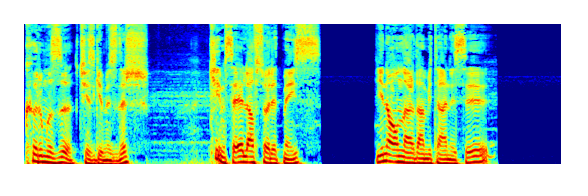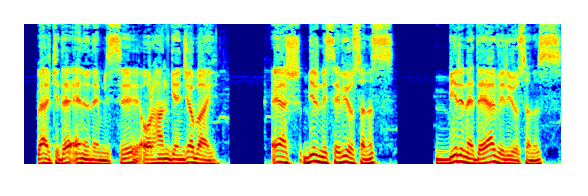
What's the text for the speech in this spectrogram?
kırmızı çizgimizdir. Kimseye laf söyletmeyiz. Yine onlardan bir tanesi belki de en önemlisi Orhan Gencebay. Eğer birini seviyorsanız, birine değer veriyorsanız,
